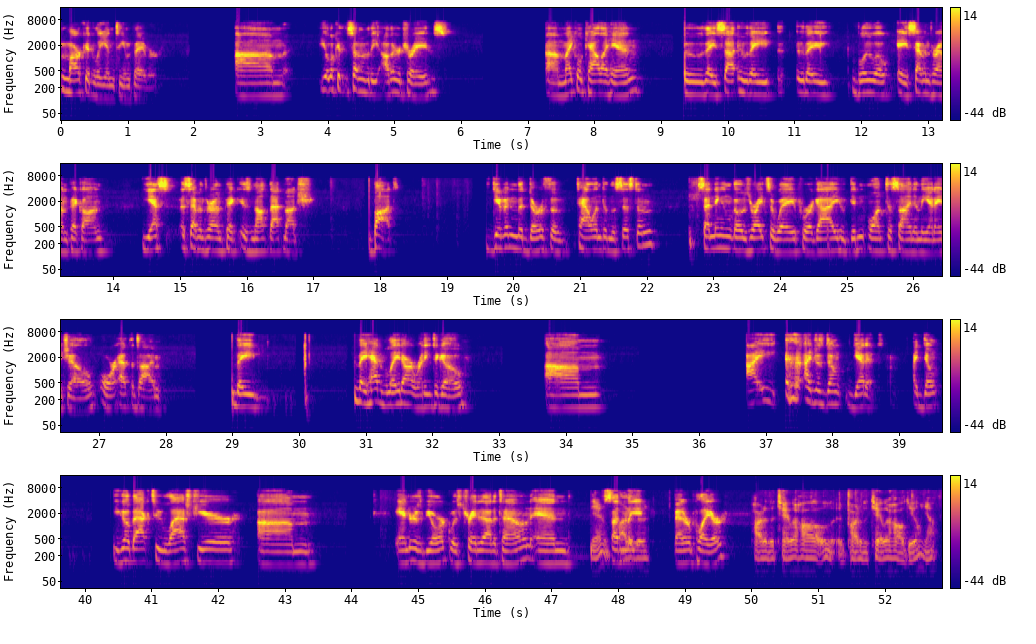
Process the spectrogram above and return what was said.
markedly in team favor. Um, you look at some of the other trades. Um, Michael Callahan, who they who they who they blew a, a seventh round pick on. Yes, a seventh round pick is not that much, but given the dearth of talent in the system, sending those rights away for a guy who didn't want to sign in the NHL or at the time, they they had Vladar ready to go. Um, I I just don't get it. I don't. You go back to last year. Um, Anders Bjork was traded out of town, and Yeah, suddenly a better player. part of the Taylor Hall part of the Taylor Hall deal. Yeah.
